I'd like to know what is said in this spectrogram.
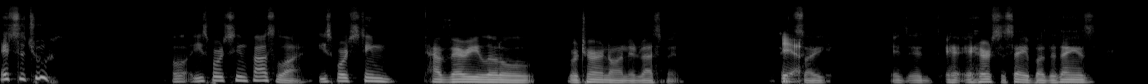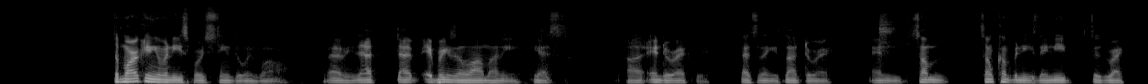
it's the truth. Well, esports team costs a lot. Esports team have very little return on investment. It's Yeah. like it, it it hurts to say, but the thing is, the marketing of an esports team doing well. I mean that that it brings in a lot of money. Yes, uh, indirectly. That's the thing. It's not direct, and some some companies they need the direct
